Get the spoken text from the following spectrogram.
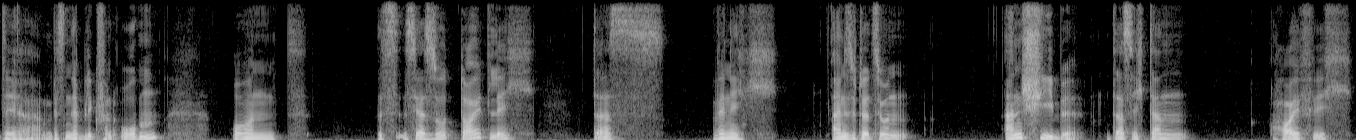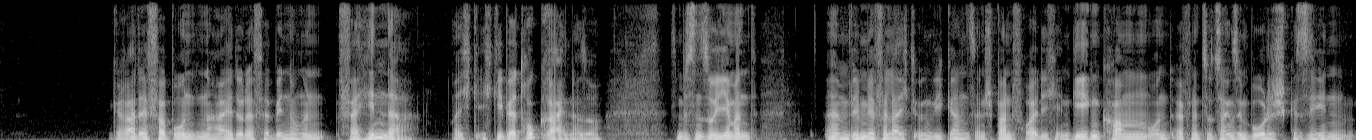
der, ein bisschen der Blick von oben. Und es ist ja so deutlich, dass wenn ich eine Situation anschiebe, dass ich dann häufig gerade Verbundenheit oder Verbindungen verhindere. Ich, ich gebe ja Druck rein. Also es ist ein bisschen so, jemand ähm, will mir vielleicht irgendwie ganz entspannt, freudig entgegenkommen und öffnet sozusagen symbolisch gesehen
